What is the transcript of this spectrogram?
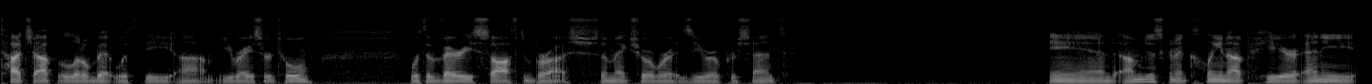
touch up a little bit with the um, eraser tool with a very soft brush. So make sure we're at zero percent. And I'm just going to clean up here any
